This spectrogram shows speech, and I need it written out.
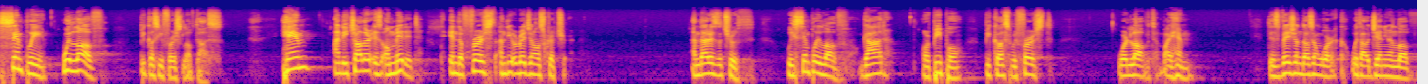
simply, we love because he first loved us. Him and each other is omitted in the first and the original scripture. And that is the truth. We simply love God or people because we first were loved by him. This vision doesn't work without genuine love.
